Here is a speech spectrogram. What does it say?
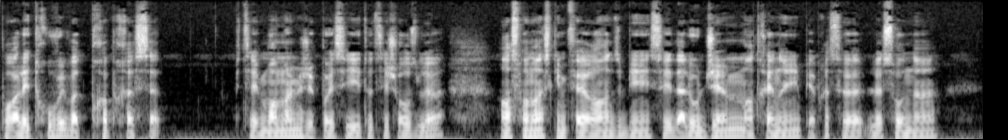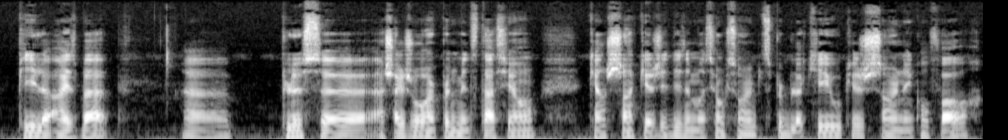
pour aller trouver votre propre recette. Puis moi-même, j'ai pas essayé toutes ces choses-là. En ce moment, ce qui me fait vraiment du bien, c'est d'aller au gym, m'entraîner, puis après ça, le sauna, puis le ice bath. Euh, plus euh, à chaque jour un peu de méditation quand je sens que j'ai des émotions qui sont un petit peu bloquées ou que je sens un inconfort.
